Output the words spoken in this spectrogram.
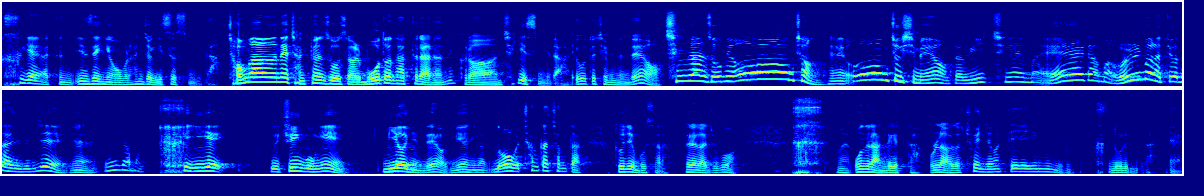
크게 하여튼 인생 경험을 한 적이 있었습니다. 정하은의 장편 소설 모던 하트라는 그런 책이 있습니다. 이것도 재밌는데요. 층간 소음이 엄청, 예, 엄청 심해요. 그러니까 위층에 막 애가 막 얼마나 뛰어다니는지, 예, 그러니까 막 크, 이게 그 주인공이 미연인데요. 미연이가 너무 참다 참다 도저히 못 살아. 그래가지고 하, 오늘 안 되겠다. 올라가서 초인종을 띵 누릅니다. 예.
